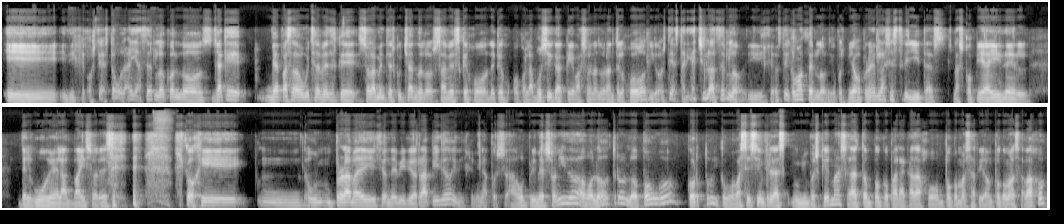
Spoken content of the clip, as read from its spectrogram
Y, dije, hostia, esto voy a hacerlo con los. Ya que me ha pasado muchas veces que solamente escuchándolos sabes qué juego, de qué, o con la música que va sonando durante el juego, digo, hostia, estaría chulo hacerlo. Y dije, hostia, ¿cómo hacerlo? Digo, pues voy a poner las estrellitas. Las copié ahí del, del Google Advisor ese. Cogí mm, un, programa de edición de vídeo rápido y dije, mira, pues hago el primer sonido, hago lo otro, lo pongo, corto y como base siempre el mismo esquema, se adapta un poco para cada juego, un poco más arriba, un poco más abajo.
